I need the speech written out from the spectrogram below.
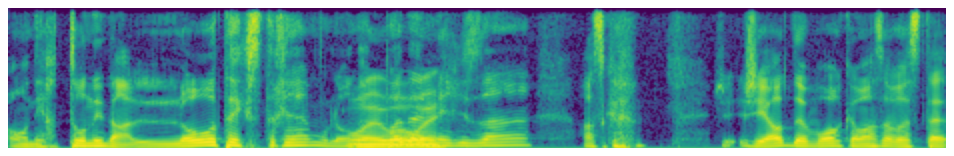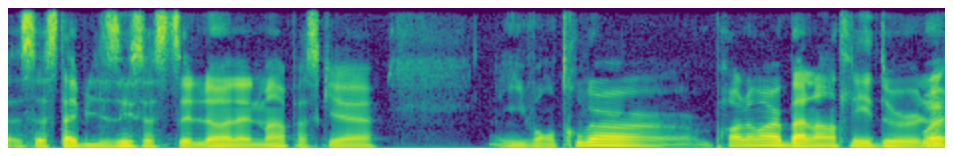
on est retourné dans l'autre extrême où là, on n'a Ouais, pas ouais. En tout cas, j'ai- hâte de voir comment ça va sta- se stabiliser, ce style-là, honnêtement, parce que euh, ils vont trouver un, probablement un ballon entre les deux. Là.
